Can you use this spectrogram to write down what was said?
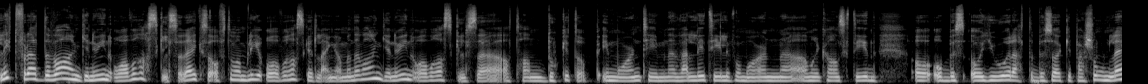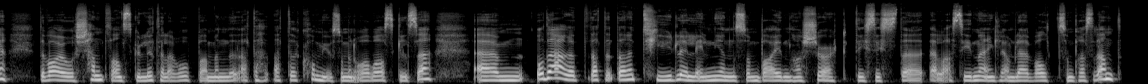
Litt fordi det var en genuin overraskelse. Det er ikke så ofte man blir overrasket lenger, men det var en genuin overraskelse at han dukket opp i morgentimene veldig tidlig på morgenen eh, amerikansk tid. og og, og, gjorde dette besøket personlig. Det var jo kjent han skulle til Europa, men dette, dette kom jo som en overraskelse. Um, og det er et, denne tydelige linjen som Biden har kjørt de siste, eller siden egentlig han ble valgt som president,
